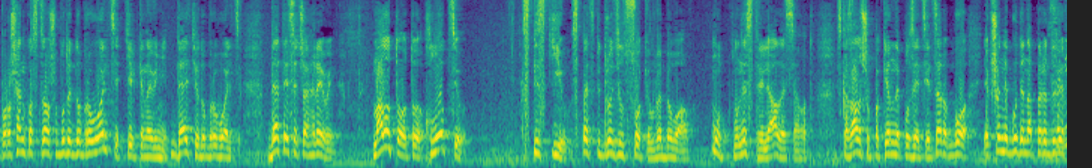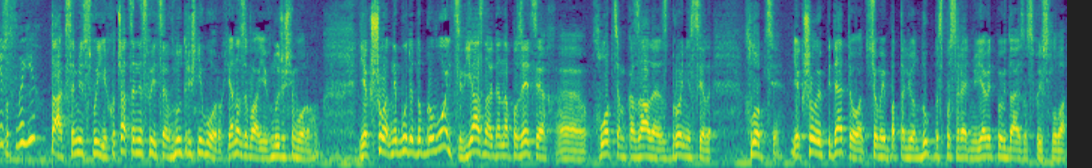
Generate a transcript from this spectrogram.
Порошенко сказав, що будуть добровольці тільки на війні. Де ті добровольці? Де тисяча гривень? Мало того, то хлопців з пісків спецпідрозділ Сокіл вибивав. Ну, вони стрілялися, от сказали, що покинули позиції. Це бо якщо не буде на передових, Самі ж то- своїх? так, самі свої. Хоча це не свої, це внутрішній ворог. Я називаю їх внутрішнім ворогом. Якщо не буде добровольців, я знаю, де на позиціях е, хлопцям казали Збройні сили. Хлопці, якщо ви підете, от сьомий батальйон ДУК безпосередньо, я відповідаю за свої слова.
